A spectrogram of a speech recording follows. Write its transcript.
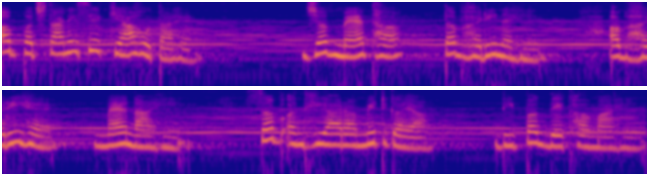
अब पछताने से क्या होता है? जब मैं था, तब हरी नहीं। अब हरी है, मैं नाही। सब अंधियारा मिट गया, दीपक देखा माही।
